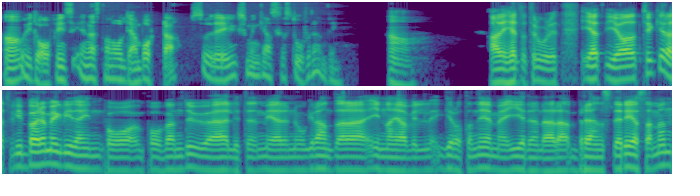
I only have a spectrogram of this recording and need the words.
Ja. Och idag finns nästan oljan borta, så det är liksom en ganska stor förändring. Ja. Ja, det är helt otroligt. Jag, jag, tycker att vi börjar med att glida in på, på vem du är lite mer noggrant där innan jag vill grotta ner mig i den där bränsleresan. Men,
